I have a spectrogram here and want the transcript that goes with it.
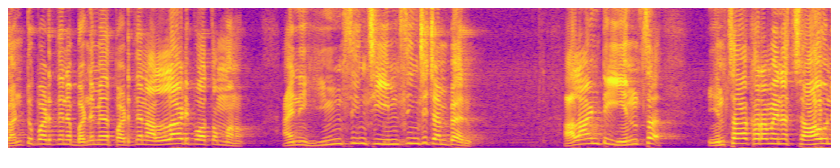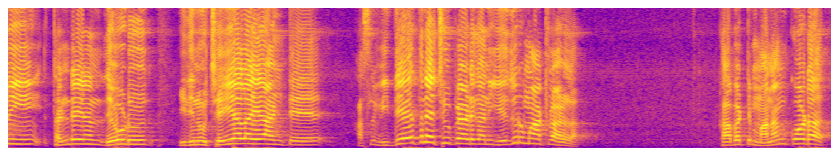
గంటు పడితేనే బండి మీద పడితేనే అల్లాడిపోతాం మనం. ఆయన హింసించి హింసించి చంపారు. అలాంటి హింస హింసాకరమైన చావుని తండ్రి అయిన దేవుడు ఇది నువ్వు చేయాలయ్యా అంటే అసలు విధేయతనే చూపాడు కానీ ఎదురు మాట్లాడాల. కాబట్టి మనం కూడా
